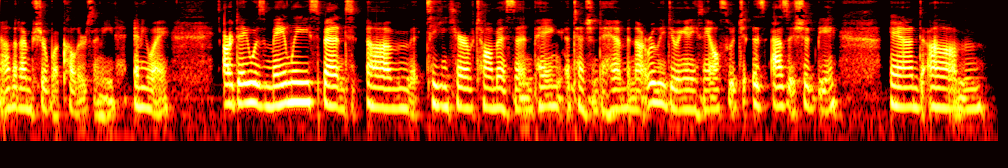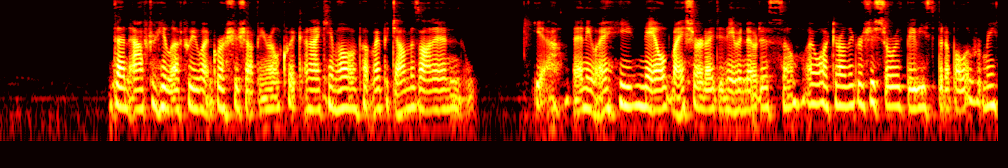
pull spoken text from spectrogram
now that I'm sure what colors I need. Anyway, our day was mainly spent um, taking care of Thomas and paying attention to him and not really doing anything else, which is as it should be. And um, then after he left, we went grocery shopping real quick and I came home and put my pajamas on and yeah, anyway, he nailed my shirt. I didn't even notice. So I walked around the grocery store with baby spit up all over me.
